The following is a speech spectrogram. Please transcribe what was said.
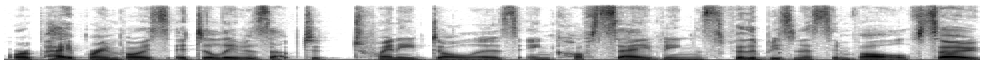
or a paper invoice, it delivers up to $20 in cost savings for the business involved. So,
